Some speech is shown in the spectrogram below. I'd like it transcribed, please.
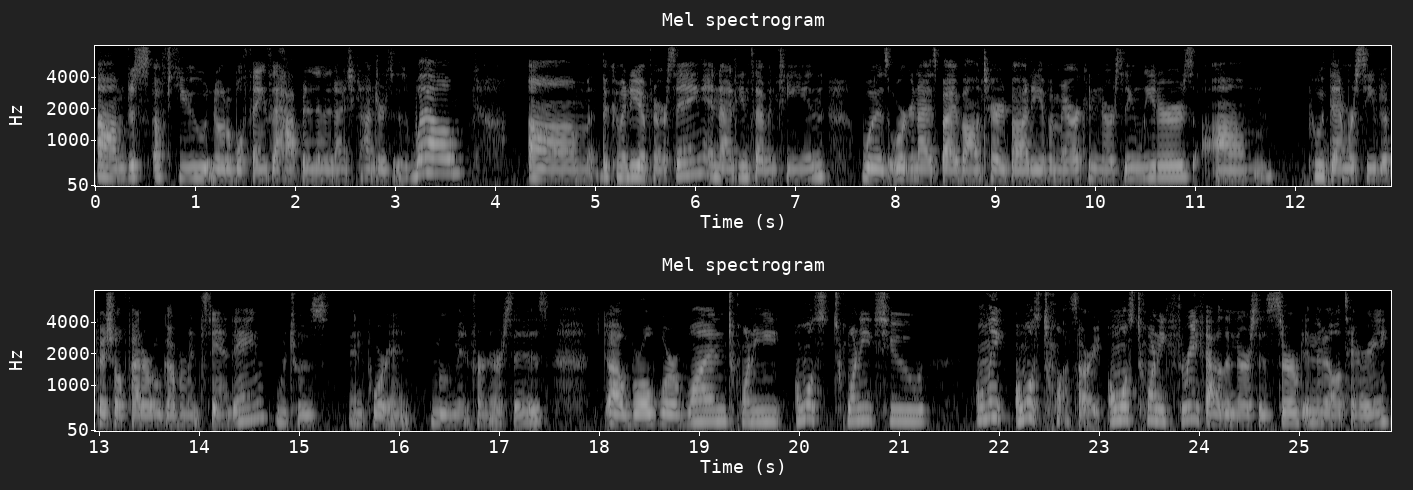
Um, just a few notable things that happened in the 1900s as well. Um, the Committee of Nursing in 1917 was organized by a voluntary body of American nursing leaders um, who then received official federal government standing, which was important movement for nurses. Uh, World War One, 20, almost 22, only almost tw- sorry, almost 23,000 nurses served in the military,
